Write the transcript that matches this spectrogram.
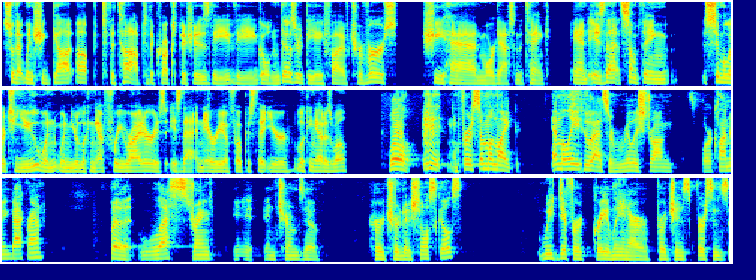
so that when she got up to the top, to the crux pitches, the the Golden Desert, the A5 Traverse, she had more gas in the tank. And is that something similar to you when when you're looking at Freerider? Is is that an area of focus that you're looking at as well? Well, for someone like Emily, who has a really strong sport climbing background, but less strength in terms of her traditional skills, we differ greatly in our approaches versus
